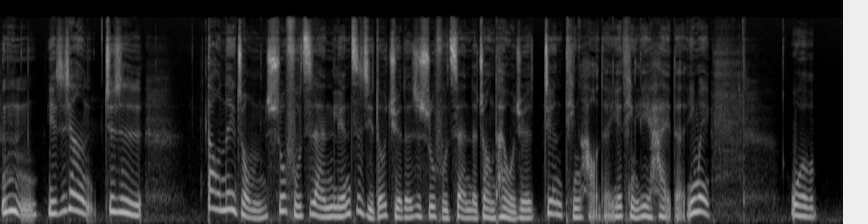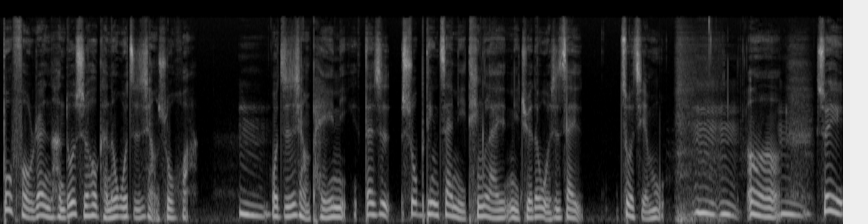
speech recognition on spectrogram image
嗯，也是像就是到那种舒服自然，连自己都觉得是舒服自然的状态，我觉得这样挺好的，也挺厉害的。因为我不否认，很多时候可能我只是想说话。嗯，我只是想陪你，但是说不定在你听来，你觉得我是在做节目。嗯嗯嗯，所以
